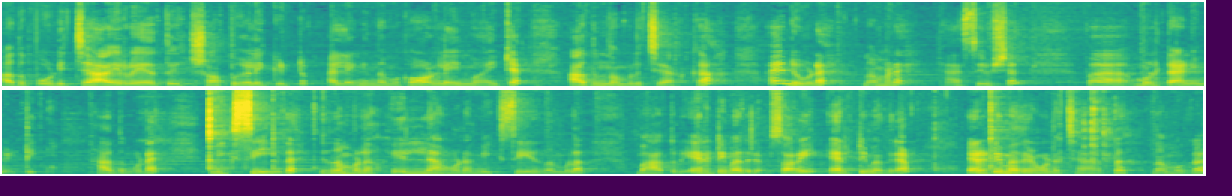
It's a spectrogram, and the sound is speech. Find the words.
അത് പൊടിച്ച് ആയുർവേദ ഷോപ്പുകളിൽ കിട്ടും. അല്ലെങ്കിൽ നമുക്ക് ഓൺലൈൻ വാങ്ങിക്കാം. അതും നമ്മൾ ചേർക്കുക. അതിന്റെ കൂടെ നമ്മുടെ ആസ് യൂഷ്വൽ മുൾട്ടാണി വെട്ടി അതും കൂടെ മിക്സ് ചെയ്ത് ഇത് നമ്മൾ എല്ലാം കൂടെ മിക്സ് ചെയ്ത് നമ്മൾ ബാത്റൂം ഇരട്ടി മധുരം സോറി ഇരട്ടി മധുരം. ഇരട്ടി മധുരം കൂടെ ചേർത്ത് നമുക്ക്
